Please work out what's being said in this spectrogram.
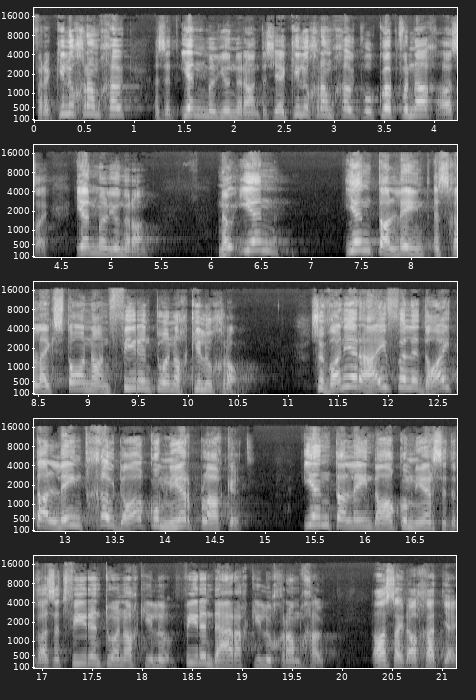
Vir 'n kilogram goud is dit 1 miljoen rand. As jy 'n kilogram goud wil koop vandag, daar's hy, 1 miljoen rand. Nou 1 een talent is gelyk staan aan 24 kg. So wanneer hy vir hulle daai talent gou daar kom neerplak het. Een talent daar kom neersit, was dit 24 kg 34 kg goud. Daar's hy, daar gat jy.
